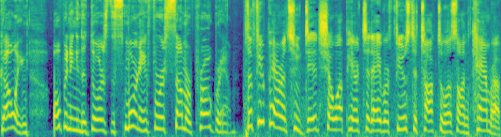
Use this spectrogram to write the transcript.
going, opening the doors this morning for a summer program. The few parents who did show up here today refused to talk to us on camera.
